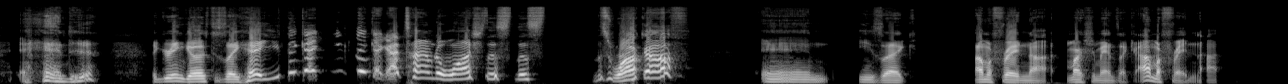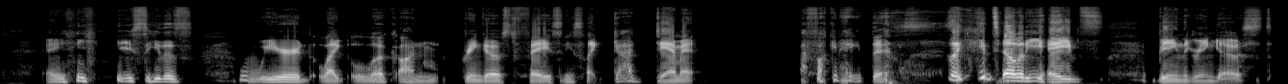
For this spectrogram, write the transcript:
and the Green Ghost is like, "Hey, you think I you think I got time to watch this this this rock off?" And he's like, "I'm afraid not." Martian Man's like, "I'm afraid not." And you see this weird like look on Green Ghost's face, and he's like, "God damn it, I fucking hate this." like you can tell that he hates being the Green Ghost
